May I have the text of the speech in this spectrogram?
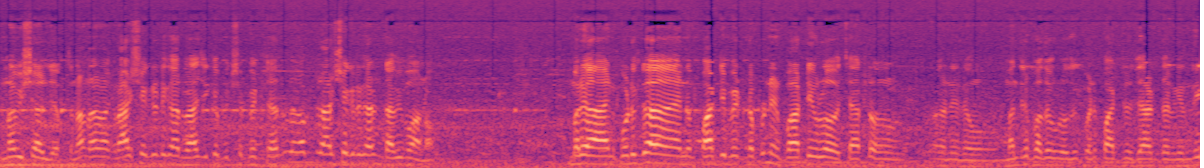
ఉన్న విషయాలు చెప్తున్నాను నాకు రాజశేఖర గారు రాజకీయ భిక్ష పెట్టారు. కాబట్టి రాజశేఖర గారు అభిమానం. మరి ఆయన కొడుకుగా ఆయన పార్టీ పెట్టినప్పుడు నేను పార్టీలో చేరటం నేను మంత్రి పదవి వదులుకొని పార్టీలో చేరడం జరిగింది.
